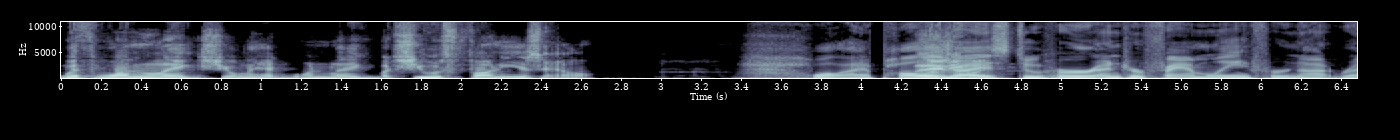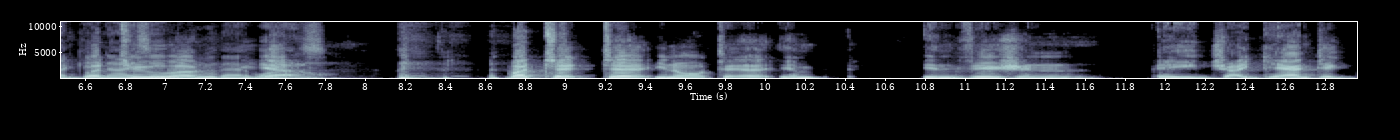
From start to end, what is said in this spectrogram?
with one leg. She only had one leg, but she was funny as hell. well, I apologize to her and her family for not recognizing uh, who that yeah. was. but to to you know to Im- envision a gigantic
